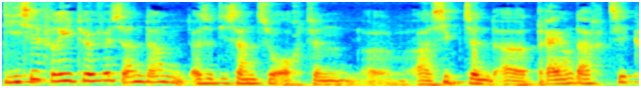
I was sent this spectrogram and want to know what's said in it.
diese Friedhöfe sind dann, also die sind so 18, äh, 1783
